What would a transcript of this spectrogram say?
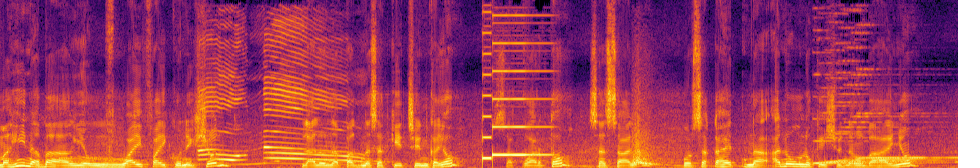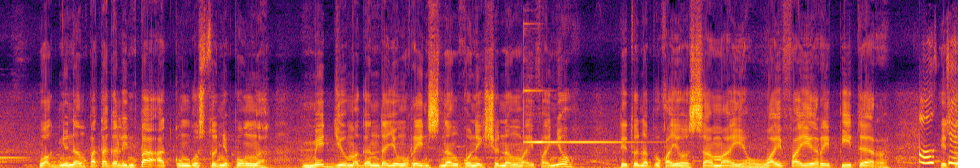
Mahina ba ang iyong wifi connection? Lalo na pag nasa kitchen kayo, sa kwarto, sa sala, o sa kahit na anong location ng bahay nyo? Huwag nyo nang patagalin pa at kung gusto nyo pong ah, medyo maganda yung range ng connection ng wifi nyo, dito na po kayo sa may wifi repeater. Ito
